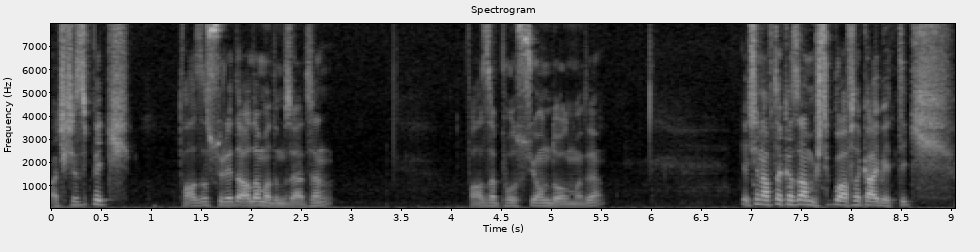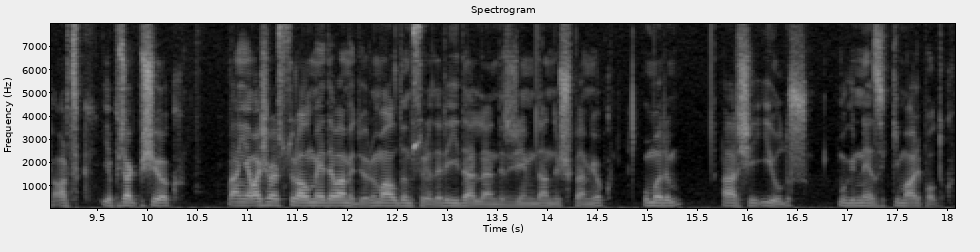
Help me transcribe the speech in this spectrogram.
Açıkçası pek fazla sürede alamadım zaten. Fazla pozisyon da olmadı. Geçen hafta kazanmıştık. Bu hafta kaybettik. Artık yapacak bir şey yok. Ben yavaş yavaş süre almaya devam ediyorum. Aldığım süreleri iyi değerlendireceğimden de şüphem yok. Umarım her şey iyi olur. Bugün ne yazık ki mağlup olduk.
